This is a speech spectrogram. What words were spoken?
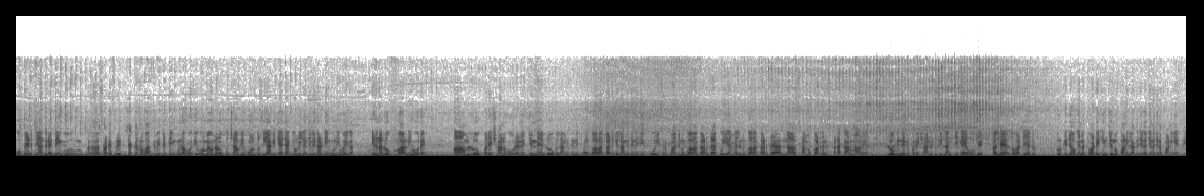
ਉਹ ਪਿੰਡ 'ਚ ਆਉਂਦੇ ਨੇ ਡੇਂਗੂ ਸਾਡੇ ਫ੍ਰਿਜ ਚੈੱਕ ਕਰਨ ਵਾਸਤੇ ਵੀ 'ਚ ਡੇਂਗੂ ਨਾ ਹੋ ਜੇ। ਉਹ ਮੈਂ ਉਹਨਾਂ ਨੂੰ ਪੁੱਛਾਂ ਵੀ ਹੁਣ ਤੁਸੀਂ ਆ ਕੇ ਜਾਇਜ਼ਾ ਕਿਉਂ ਨਹੀਂ ਲੈਂਦੇ ਵੀ ਇਹਦਾ ਡੇਂਗੂ ਨਹੀਂ ਹੋਏਗਾ? ਇਹਦੇ ਨਾਲ ਲੋਕ ਬਿਮਾਰ ਨਹੀਂ ਹੋ ਰਹੇ। ਆਮ ਲੋਕ ਪਰੇਸ਼ਾਨ ਹੋ ਰਹੇ ਨੇ। ਜਿੰਨੇ ਲੋਕ ਲੰਘਦੇ ਨੇ ਇੱਥੋਂ ਗਾਲਾਂ ਕੱਢ ਕੇ ਲੰਘਦੇ ਨੇ ਜੀ ਕੋਈ ਸਰਪੰਚ ਨੂੰ ਗਾਲਾਂ ਕੱਢਦਾ ਹੈ ਕੋਈ ਐਮਐਲਏ ਨੂੰ ਗਾਲਾਂ ਕੱਢਦਾ ਹੈ ਨਾਲ ਸਾਨੂੰ ਕੱਢਦੇ ਨੇ ਸਾਡਾ ਘਰ ਨਾਲ ਆ। ਲੋਕ ਇੰਨੇ ਕੁ ਪਰੇਸ਼ਾਨ ਨੇ ਤੁਸੀਂ ਲੰਘ ਕੇ ਗਏ ਹੋਗੇ ਸ਼ਾਇਦ। ਤੁਹਾਡੇ ਅਗਰ ਤੁਰ ਕੇ ਜਾਓਗੇ ਨਾ ਤੁਹਾਡੇ ਇੰਜਨ ਨੂੰ ਪਾਣੀ ਲੱਗ ਜਾਏਗਾ ਜਿੰਨਾ ਜਿੰਨਾ ਪਾਣੀ ਹੈ ਇੱਥੇ।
